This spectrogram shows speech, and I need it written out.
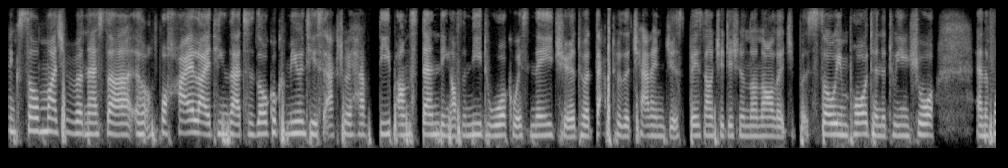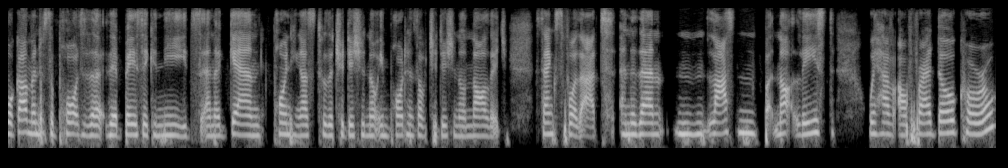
Thanks so much, Vanessa, uh, for highlighting that local communities actually have deep understanding of the need to work with nature to adapt to the challenges based on traditional knowledge, but so important to ensure and for government to support the, their basic needs. And again, pointing us to the traditional importance of traditional knowledge. Thanks for that. And then last but not least, we have Alfredo Coro,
